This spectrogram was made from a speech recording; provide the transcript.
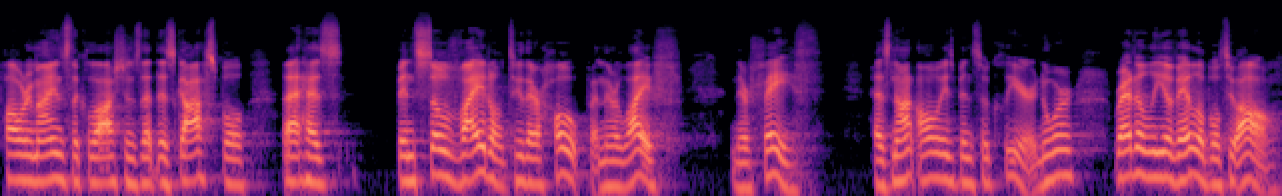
Paul reminds the Colossians that this gospel that has been so vital to their hope and their life and their faith has not always been so clear, nor readily available to all.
